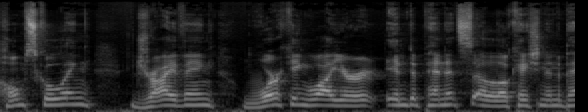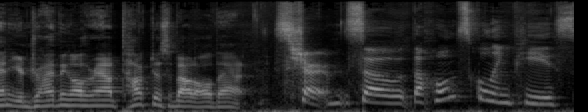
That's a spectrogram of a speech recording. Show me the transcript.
homeschooling, driving, working while you're independent, uh, location independent, you're driving all around. Talk to us about all that. Sure. So the homeschooling piece,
